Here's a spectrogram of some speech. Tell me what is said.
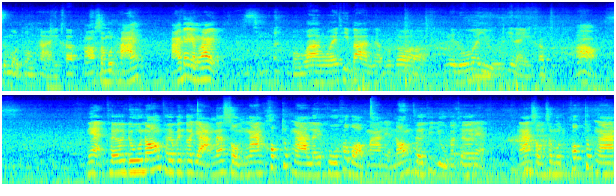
สมุดผมหายครับเอาสมุดหาย หายได้อย่างไรผมวางไว้ที่บ้านครับ แล้วก็ไม่รู้ว่าอยู่ที่ไหนครับ อ้าวเนี่ยเธอดูน้องเธอเป็นตัวอย่างนะ ส่งงานครบทุกงานเลยครูเขาบอกมาเนี่ยน้องเธอที่อยู่กับเธอเนี่ยนะส่งสมุดครบทุกงาน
